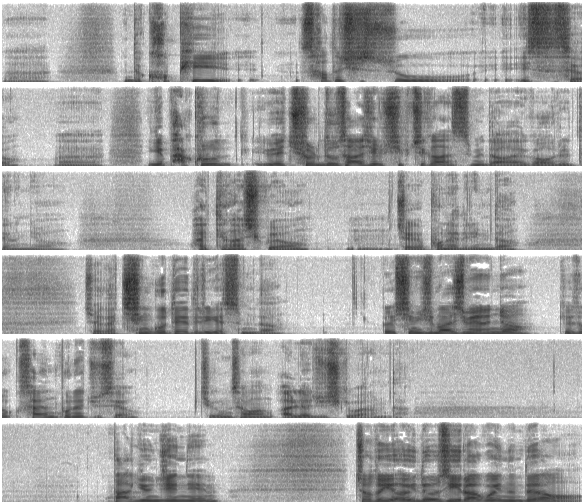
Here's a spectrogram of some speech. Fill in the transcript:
아, 근데 커피 사드실 수 있으세요? 예. 이게 밖으로 외출도 사실 쉽지가 않습니다. 아이가 어릴 때는요. 화이팅 하시고요. 음, 제가 보내드립니다. 저희가 친구 돼드리겠습니다. 그리고 심심하시면은요, 계속 사연 보내주세요. 지금 상황 알려주시기 바랍니다. 박윤지님, 저도 여의도에서 일하고 있는데요.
